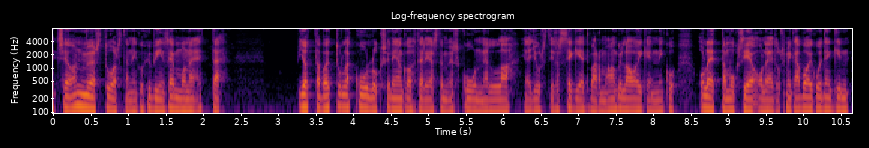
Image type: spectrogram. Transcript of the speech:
Et se on myös tuosta niin kuin hyvin semmoinen, että jotta voit tulla kuulluksi, niin on kohteliasta myös kuunnella, ja justiinsa sekin, että varmaan on kyllä oikein niin kuin olettamuksien oletus, mikä voi kuitenkin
